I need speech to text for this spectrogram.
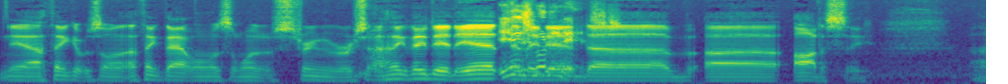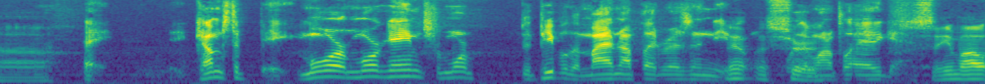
yeah. I think it was on. I think that one was the one that was streaming version. I think they did it, It and they did uh, uh, Odyssey. Uh, It comes to more more games for more the people that might have not played Resident Evil. Or true. They want to play it again. see, my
